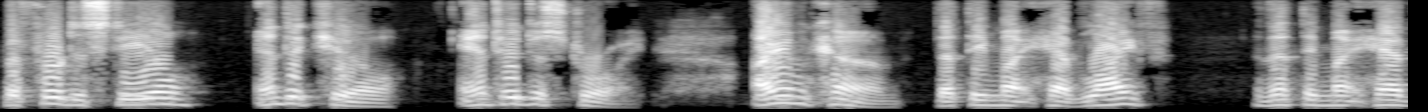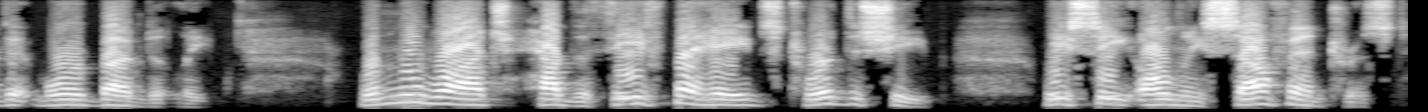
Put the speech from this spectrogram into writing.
but for to steal, and to kill, and to destroy. I am come, that they might have life, and that they might have it more abundantly. When we watch how the thief behaves toward the sheep, we see only self interest.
